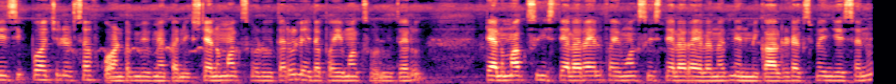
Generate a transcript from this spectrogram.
Basic postulates of quantum wave mechanics ten marks అడుగుతారు లేదా ఫైవ్ మార్క్స్ అడుగుతారు. టెన్ మార్క్స్ ఇస్తే ఎలా రాయాలి? ఫైవ్ మార్క్స్ ఇస్తే ఎలా రాయాలన్నది నేను మీకు ఆల్రెడీ ఎక్స్ప్లెయిన్ చేశాను.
